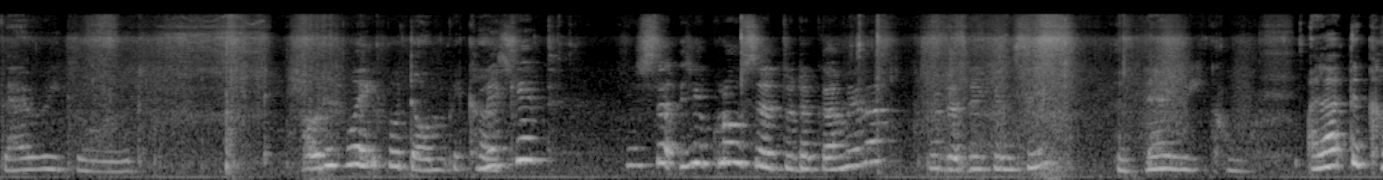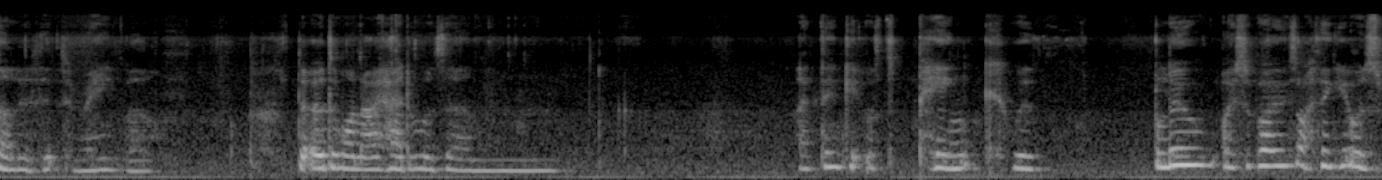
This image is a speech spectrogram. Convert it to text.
Very good. I'll just wait for Dom because Lick it. You, closer to the camera so that they can see. Very cool. I like the colours, it's a rainbow. The other one I had was um I think it was pink with blue, I suppose. I think it was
